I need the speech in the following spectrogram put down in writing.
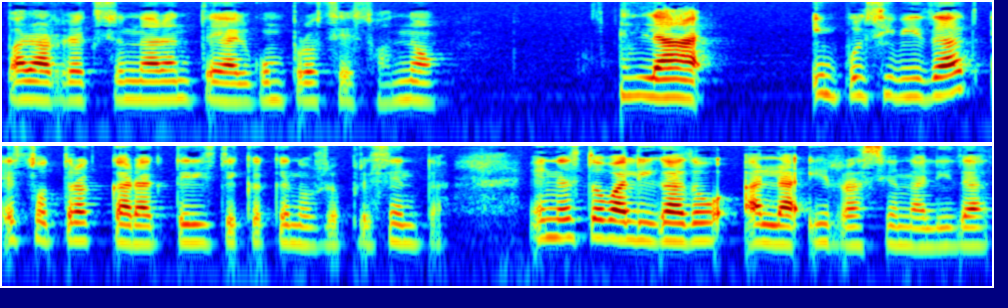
para reaccionar ante algún proceso. No. La impulsividad es otra característica que nos representa. En esto va ligado a la irracionalidad.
